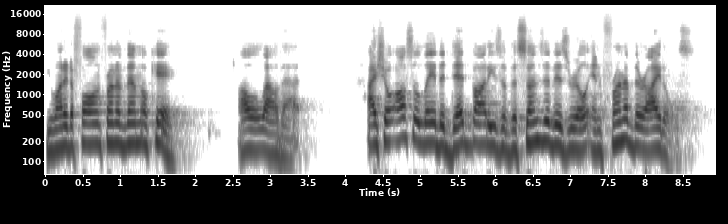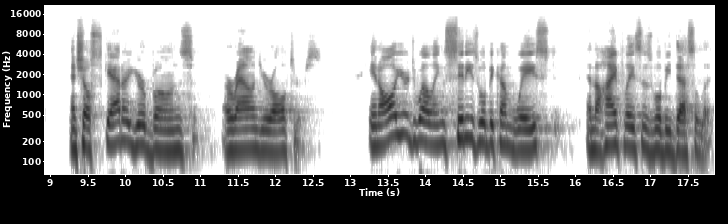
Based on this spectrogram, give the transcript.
You wanted to fall in front of them? Okay, I'll allow that. I shall also lay the dead bodies of the sons of Israel in front of their idols, and shall scatter your bones around your altars. In all your dwellings, cities will become waste, and the high places will be desolate.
